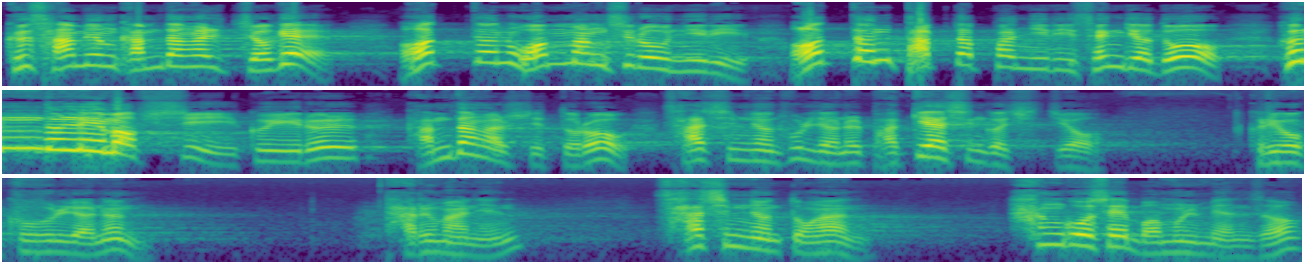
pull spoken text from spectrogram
그 사명 감당할 적에 어떤 원망스러운 일이, 어떤 답답한 일이 생겨도 흔들림 없이 그 일을 감당할 수 있도록 40년 훈련을 받게 하신 것이죠. 그리고 그 훈련은 다름 아닌 40년 동안 한 곳에 머물면서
